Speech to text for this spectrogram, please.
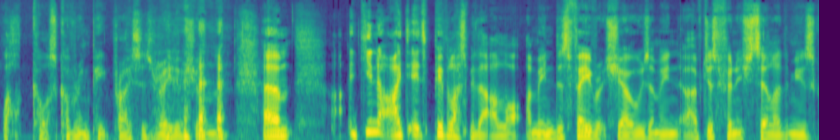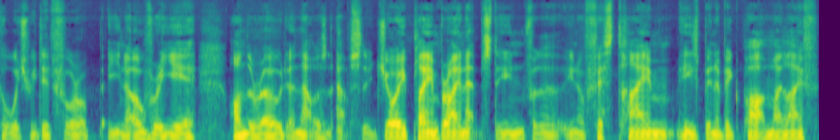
Well, of course, covering Pete Price's radio show. um, you know, I, it's people ask me that a lot. I mean, there's favourite shows. I mean, I've just finished Cilla the musical, which we did for you know over a year on the road, and that was an absolute joy. Playing Brian Epstein for the you know fifth time, he's been a big part of my life.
